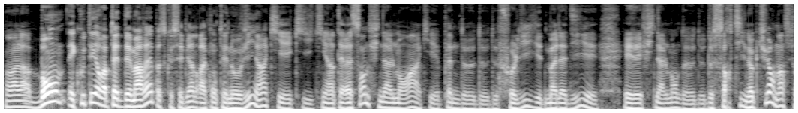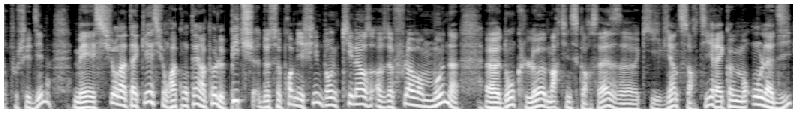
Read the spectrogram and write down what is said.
Voilà. Bon, écoutez, on va peut-être démarrer parce que c'est bien de raconter nos vies, hein, qui, est, qui, qui est intéressante finalement, hein, qui est pleine de, de, de folie et de maladies et, et finalement de, de, sorties nocturnes, hein, surtout chez Dim. Mais si on attaquait, si on racontait un peu le pitch de ce premier film, donc Killers of the Flower Moon, euh, donc le Martin Scorsese euh, qui vient de sortir et comme on l'a dit,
